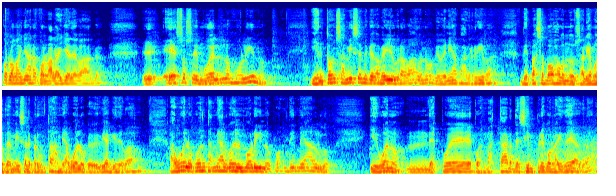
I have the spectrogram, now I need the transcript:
por la mañana con la leche de vaca, eh, eso se muele en los molinos. Y entonces a mí se me quedó aquello grabado, ¿no? Que venía para arriba, de paso para abajo cuando salíamos de misa, le preguntaba a mi abuelo que vivía aquí debajo, abuelo, cuéntame algo del molino, dime algo. Y bueno, mm, después, pues más tarde, siempre con la idea, claro,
